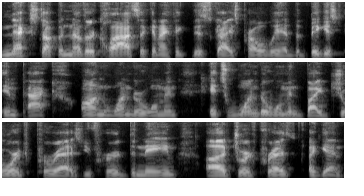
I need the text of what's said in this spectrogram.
Next up, another classic, and I think this guy's probably had the biggest impact on Wonder Woman. It's Wonder Woman by George Perez. You've heard the name. Uh, George Perez, again,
